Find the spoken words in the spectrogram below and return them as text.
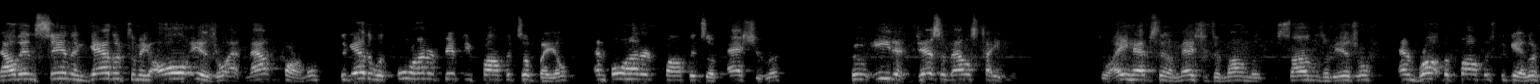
Now then send and gather to me all Israel at Mount Carmel, together with 450 prophets of Baal and 400 prophets of Asherah, who eat at Jezebel's table. So Ahab sent a message among the sons of Israel and brought the prophets together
